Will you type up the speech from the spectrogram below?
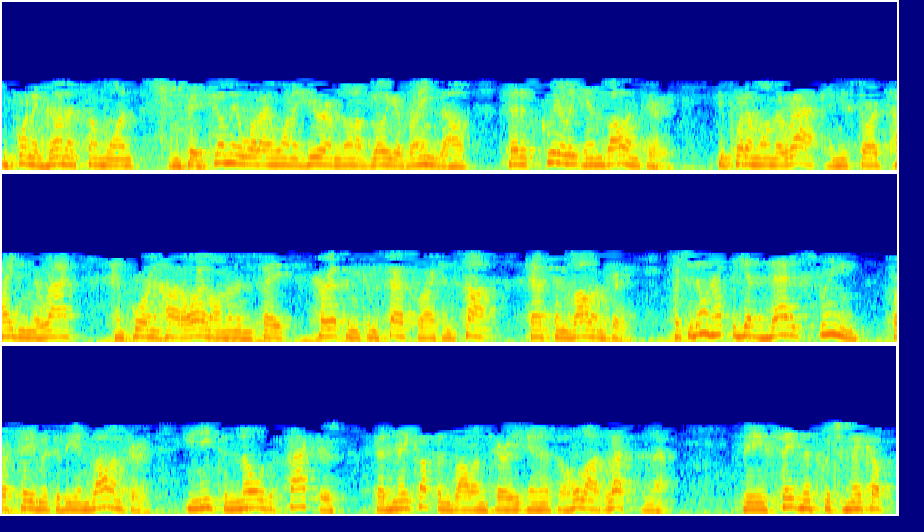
You point a gun at someone and say, tell me what I want to hear, I'm going to blow your brains out, that is clearly involuntary. You put them on the rack and you start tightening the rack and pouring hot oil on them and say, hurry up and confess or I can stop, that's involuntary. But you don't have to get that extreme for a statement to be involuntary. You need to know the factors that make up involuntary, and it's a whole lot less than that. The statements which make up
